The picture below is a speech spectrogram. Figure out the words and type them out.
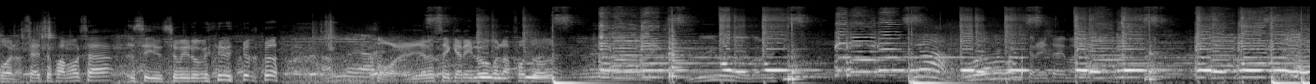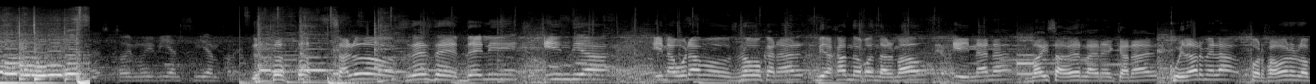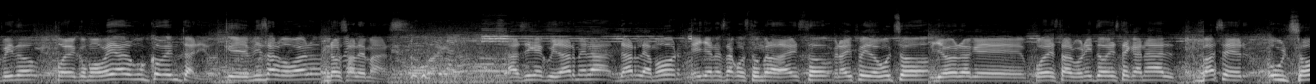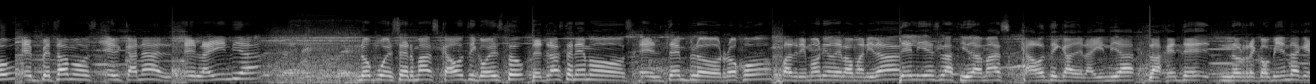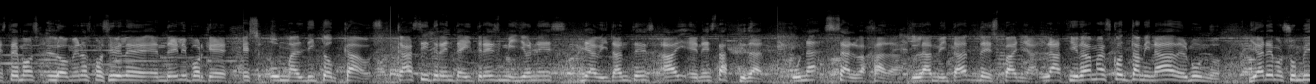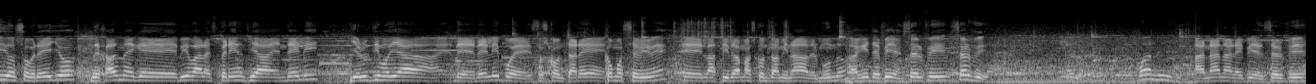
Bueno, se ha hecho famosa sin subir un vídeo. Joder, yo no sé qué haré luego con las fotos. Estoy muy bien siempre. Saludos desde Delhi, India. Inauguramos nuevo canal Viajando con Dalmao y Nana. Vais a verla en el canal. Cuidármela, por favor, os lo pido, porque como vea algún comentario que piensa algo malo, no sale más. Así que cuidármela, darle amor. Ella no está acostumbrada a esto. Me lo habéis pedido mucho. Yo creo que puede estar bonito. Este canal va a ser un show. Empezamos el canal en la India. No puede ser más caótico esto. Detrás tenemos el Templo Rojo, Patrimonio de la Humanidad. Delhi es la ciudad más caótica de la India. La gente nos recomienda que estemos lo menos posible en Delhi porque es un maldito caos. Casi 33 millones de habitantes hay en esta ciudad. Una salvajada. La mitad de España. La ciudad más contaminada del mundo. Ya haremos un vídeo sobre ello. Dejadme que viva la experiencia en Delhi. Y el último día de Delhi, pues os contaré cómo se vive en la ciudad más contaminada del mundo. Aquí te piden selfie. Selfie. A Nana le piden selfie.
